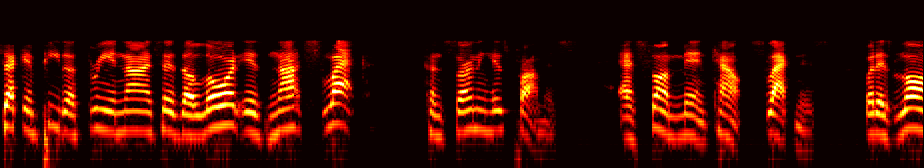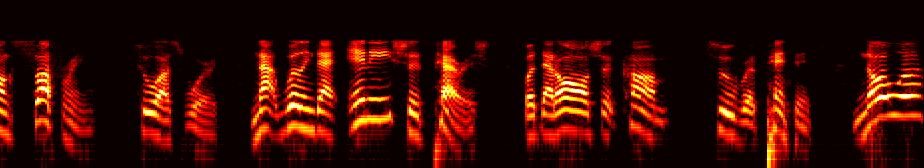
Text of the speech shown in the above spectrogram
Second Peter 3 and 9 says, The Lord is not slack concerning his promise, as some men count slackness, but is long-suffering to us word, not willing that any should perish, but that all should come to repentance. Noah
